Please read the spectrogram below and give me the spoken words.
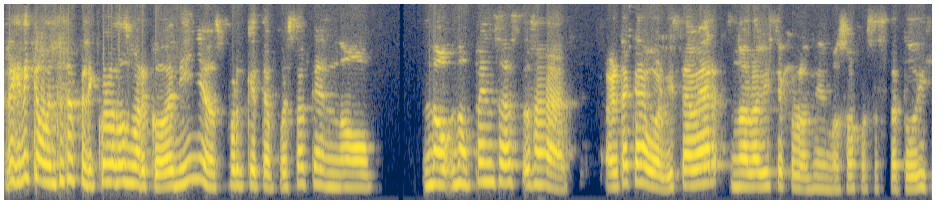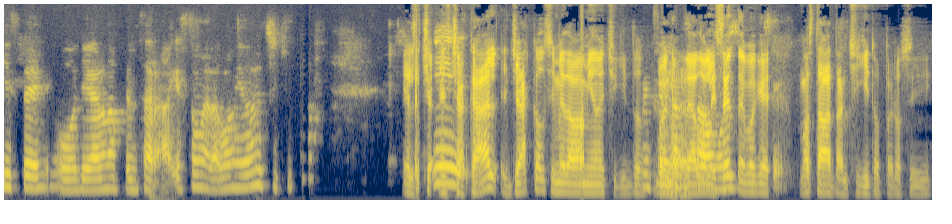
Técnicamente esa película nos marcó de niños, porque te apuesto que no, no, no pensaste, o sea, ahorita que la volviste a ver, no la viste con los mismos ojos, hasta tú dijiste o llegaron a pensar, ay, esto me daba miedo de chiquito. El, cha- el chacal, el jackal sí me daba miedo de chiquito. Sí, Bueno, no, de adolescente, porque sí. no estaba tan chiquito, pero sí.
